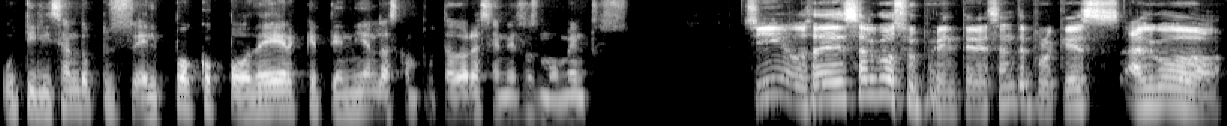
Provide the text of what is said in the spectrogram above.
utilizando pues, el poco poder que tenían las computadoras en esos momentos. Sí, o sea, es algo súper interesante porque es algo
